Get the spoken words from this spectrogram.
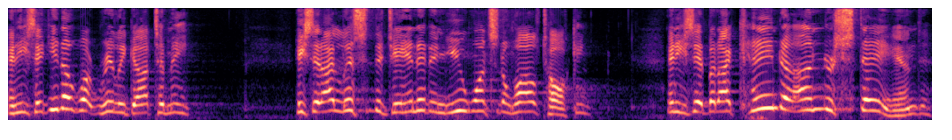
and he said, You know what really got to me? He said, I listened to Janet and you once in a while talking. And he said, But I came to understand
